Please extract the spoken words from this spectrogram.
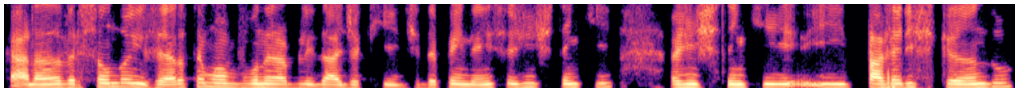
cara, na versão 2.0 tem uma vulnerabilidade aqui de dependência, a gente tem que, a gente tem que estar tá verificando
